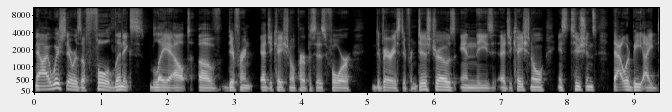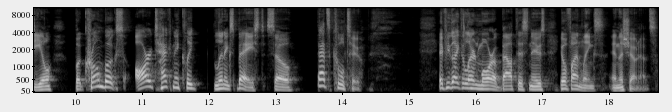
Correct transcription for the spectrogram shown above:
Now, I wish there was a full Linux layout of different educational purposes for the various different distros and these educational institutions. That would be ideal. But Chromebooks are technically Linux based. So that's cool too. If you'd like to learn more about this news, you'll find links in the show notes.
